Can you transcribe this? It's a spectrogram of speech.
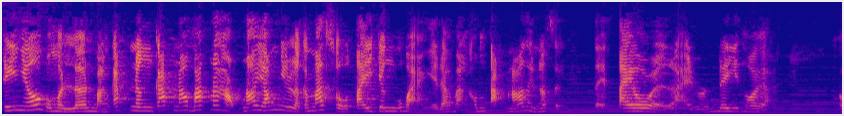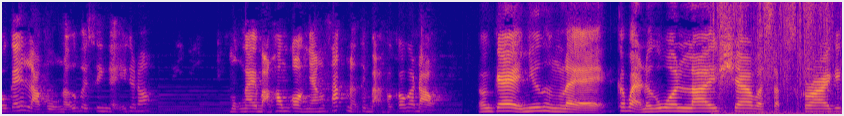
trí nhớ của mình lên bằng cách nâng cấp nó, bắt nó học nó giống như là cái muscle tay chân của bạn vậy đó. Bạn không tập nó thì nó sẽ teo rồi lại rồi đi thôi à. Ok, là phụ nữ phải suy nghĩ cái đó. Một ngày bạn không còn nhan sắc nữa thì bạn phải có cái đầu. Ok, như thường lệ, các bạn đừng có quên like, share và subscribe cái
